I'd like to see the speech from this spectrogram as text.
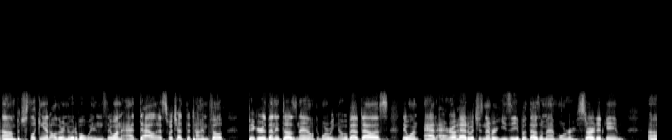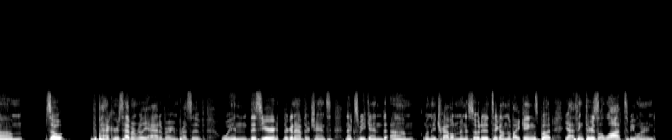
Um, but just looking at other notable wins, they won at Dallas, which at the time felt bigger than it does now. The more we know about Dallas, they won at Arrowhead, which is never easy, but that was a Matt Moore started game. Um, so the Packers haven't really had a very impressive win this year. They're gonna have their chance next weekend um, when they travel to Minnesota to take on the Vikings. But yeah, I think there's a lot to be learned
